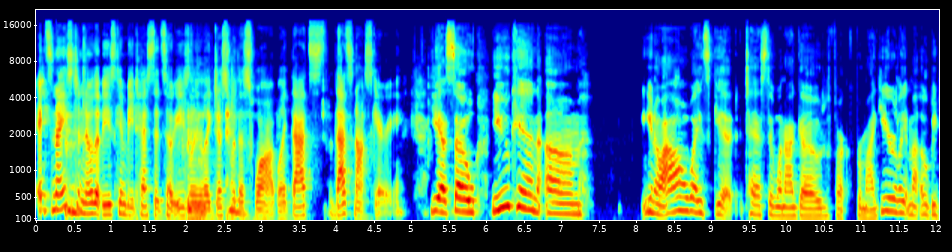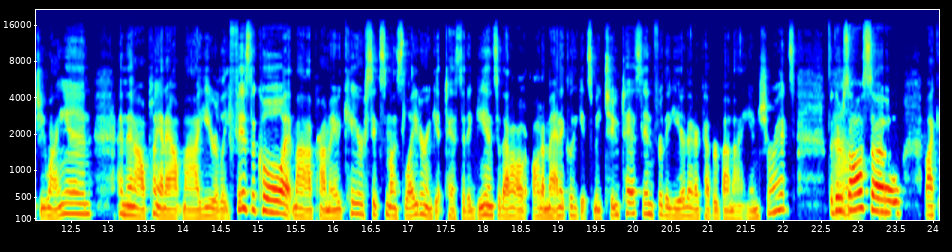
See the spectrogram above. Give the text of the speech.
It's nice to know that these can be tested so easily, like just with a swab. Like that's that's not scary. Yeah, so you can um you know, I always get tested when I go for, for my yearly at my OBGYN, and then I'll plan out my yearly physical at my primary care six months later and get tested again. So that automatically gets me two tests in for the year that are covered by my insurance. But there's Oh. also like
